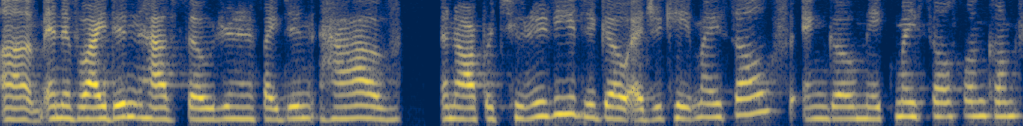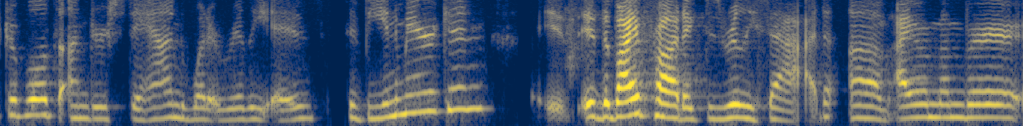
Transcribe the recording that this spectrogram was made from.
Um, and if I didn't have Sojourn, if I didn't have an opportunity to go educate myself and go make myself uncomfortable to understand what it really is to be an American. It, it, the byproduct is really sad. Um, I remember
